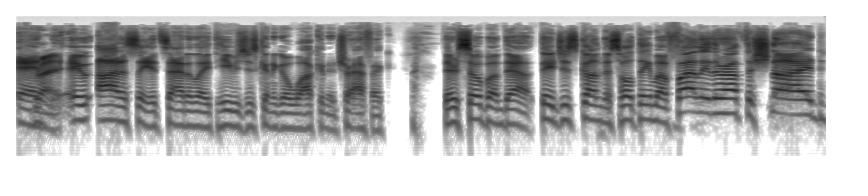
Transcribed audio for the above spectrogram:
And Right. it- honestly, it sounded like he was just going to go walk into traffic. They're so bummed out. They just gone this whole thing about finally they're off the schneid.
